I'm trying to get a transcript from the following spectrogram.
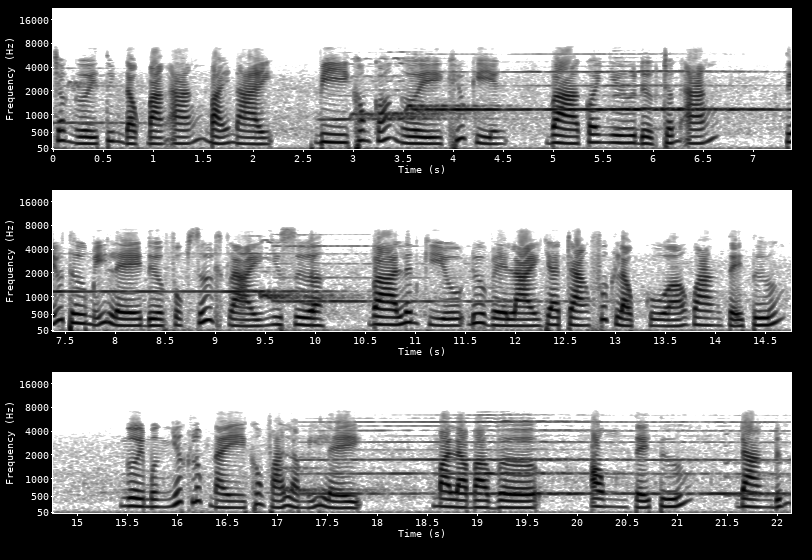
cho người tuyên đọc bản án bãi nại vì không có người khiếu kiện và coi như được trấn án. Tiểu thư Mỹ Lệ được phục sức lại như xưa và lên kiệu đưa về lại gia trang phước lộc của quan tể tướng. Người mừng nhất lúc này không phải là Mỹ Lệ, mà là bà vợ ông tể tướng đang đứng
